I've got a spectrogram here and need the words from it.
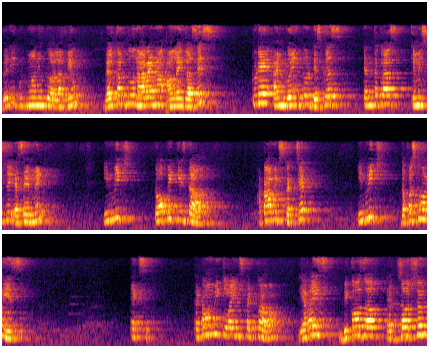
Very good morning to all of you. Welcome to Narayana online classes. Today I am going to discuss 10th class chemistry assignment in which topic is the atomic structure in which the first one is X. Atomic line spectra arise because of absorption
